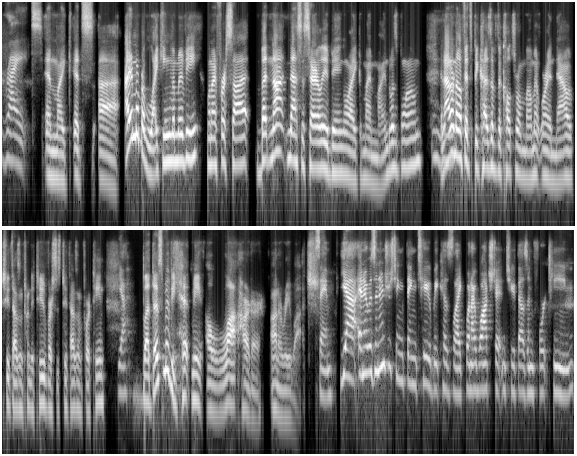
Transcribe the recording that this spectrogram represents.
Right, And like it's uh I remember liking the movie when I first saw it, but not necessarily being like my mind was blown. And I Mhm. don't know if it's because of the cultural moment we're in now, 2022 versus 2014, yeah, but this movie hit me a lot harder on a rewatch. same, yeah, and it was an interesting thing too because like when I watched it in 2014,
